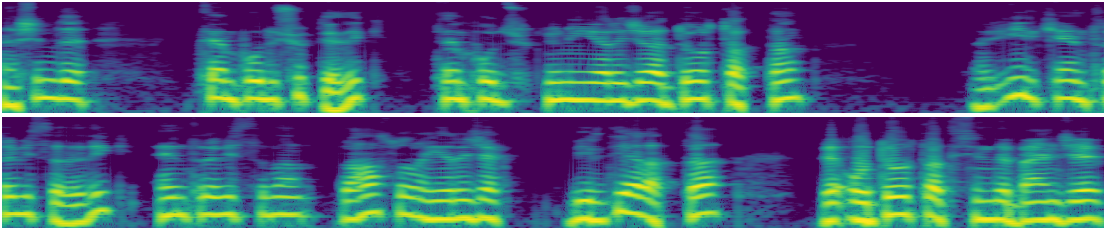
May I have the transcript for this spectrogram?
E, şimdi tempo düşük dedik. Tempo düşüklüğünün yarayacağı 4 attan e, ilk Entrevista dedik. Entrevista'dan daha sonra yarayacak bir diğer atta ve o 4 at içinde bence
